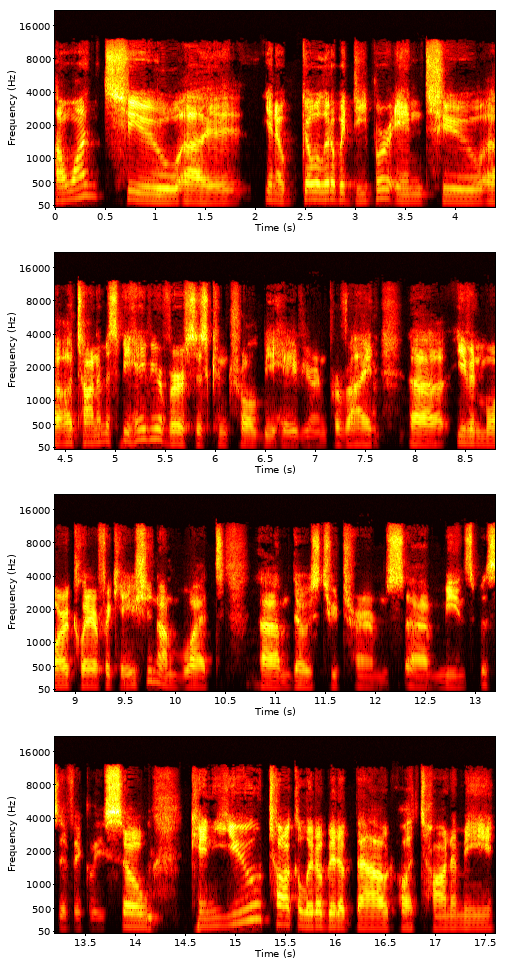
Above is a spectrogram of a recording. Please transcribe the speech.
I want to uh, you know go a little bit deeper into uh, autonomous behavior versus controlled behavior and provide uh, even more clarification on what um, those two terms uh, mean specifically. So can you talk a little bit about autonomy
